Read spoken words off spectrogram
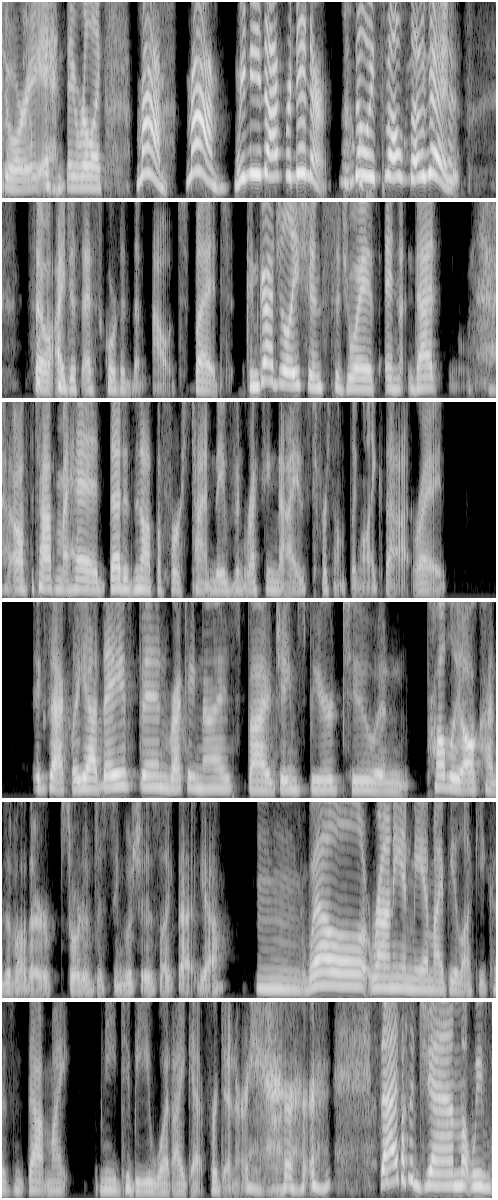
Dori, and they were like, Mom, Mom, we need that for dinner. It always smells so good. So I just escorted them out. But congratulations to Gioia's. And that, off the top of my head, that is not the first time they've been recognized for something like that, right? Exactly. Yeah. They've been recognized by James Beard too, and probably all kinds of other sort of distinguishes like that. Yeah. Mm, well, Ronnie and Mia might be lucky because that might need to be what I get for dinner here. so that's a gem. We've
